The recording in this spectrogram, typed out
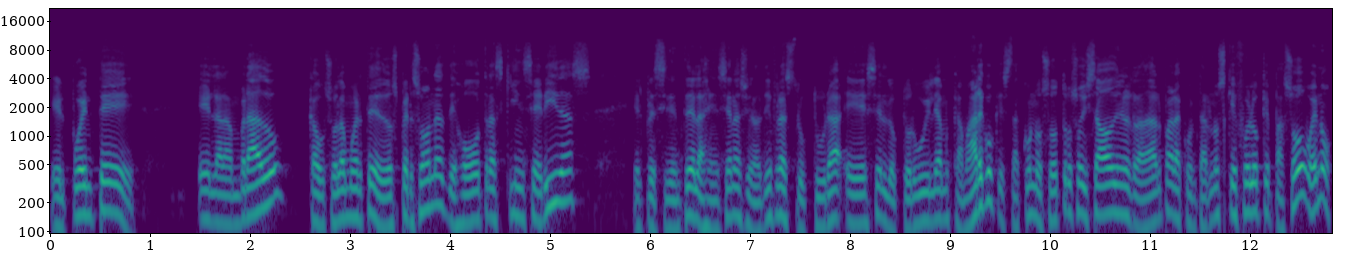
el puente El Alambrado, causó la muerte de dos personas, dejó otras 15 heridas. El presidente de la Agencia Nacional de Infraestructura es el doctor William Camargo, que está con nosotros hoy sábado en el radar para contarnos qué fue lo que pasó. Bueno,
